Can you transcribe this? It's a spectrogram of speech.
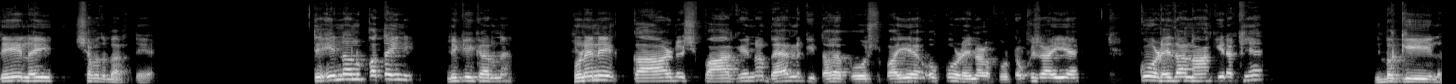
ਦੇ ਲਈ ਸ਼ਬਦ ਵਰਤੇ ਆ ਤੇ ਇਹਨਾਂ ਨੂੰ ਪਤਾ ਹੀ ਨਹੀਂ ਵੀ ਕੀ ਕਰਨਾ ਹੁਣ ਇਹਨੇ ਕਾਰਡ ਛਪਾ ਕੇ ਨਾ ਵਾਇਰਲ ਕੀਤਾ ਹੋਇਆ ਪੋਸਟ ਪਾਈ ਹੈ, ਉਹ ਘੋੜੇ ਨਾਲ ਫੋਟੋ ਖਿਚਾਈ ਹੈ। ਘੋੜੇ ਦਾ ਨਾਂ ਕੀ ਰੱਖਿਆ ਵਕੀਲ।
